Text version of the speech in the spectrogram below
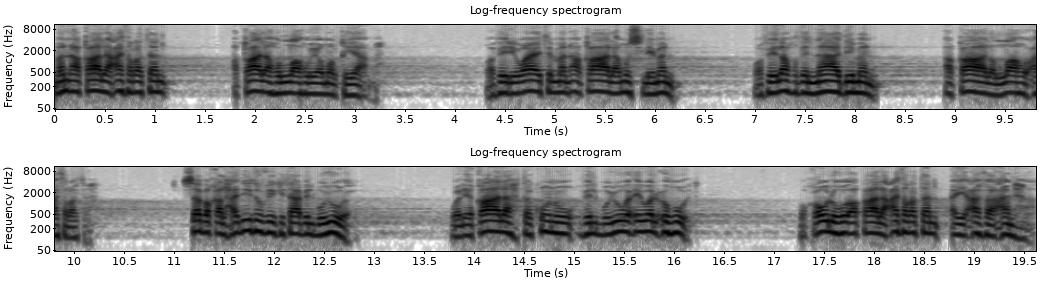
من أقال عثرة أقاله الله يوم القيامة. وفي رواية من أقال مسلما وفي لفظ نادما أقال الله عثرته. سبق الحديث في كتاب البيوع والإقالة تكون في البيوع والعهود. وقوله أقال عثرة أي عفى عنها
